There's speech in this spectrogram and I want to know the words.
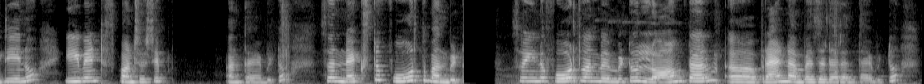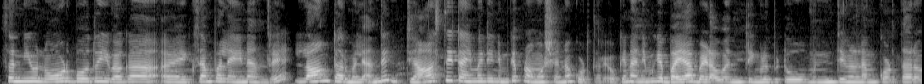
ಇದೇನು ಈವೆಂಟ್ ಸ್ಪಾನ್ಸರ್ಶಿಪ್ ಅಂತ ಹೇಳ್ಬಿಟ್ಟು. ಸೊ ನೆಕ್ಸ್ಟ್ ಫೋರ್ತ್ ಬಂದುಬಿಟ್ಟು ಸೊ ಇನ್ನು ಫೋರ್ತ್ ಒಂದು ಬಂದುಬಿಟ್ಟು ಲಾಂಗ್ ಟರ್ಮ್ ಬ್ರ್ಯಾಂಡ್ ಅಂಬಾಸಡರ್ ಅಂತ ಹೇಳ್ಬಿಟ್ಟು. ಸೊ ನೀವು ನೋಡ್ಬೋದು ಇವಾಗ ಎಕ್ಸಾಂಪಲ್ ಏನಂದರೆ ಲಾಂಗ್ ಟರ್ಮಲ್ಲಿ ಅಂದರೆ ಜಾಸ್ತಿ ಟೈಮಲ್ಲಿ ನಿಮಗೆ ಪ್ರಮೋಷನ್ನ ಕೊಡ್ತಾರೆ ಓಕೆನಾ ನಿಮಗೆ ಭಯ ಬೇಡ, ಒಂದು ತಿಂಗಳು ಬಿಟ್ಟು ಮುಂದಿನ ತಿಂಗಳು ನಮ್ಗೆ ಕೊಡ್ತಾರೋ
